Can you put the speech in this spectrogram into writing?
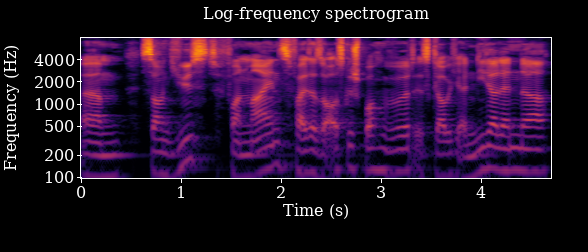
Ähm, Saint-Just von Mainz, falls er so ausgesprochen wird, ist, glaube ich, ein Niederländer.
